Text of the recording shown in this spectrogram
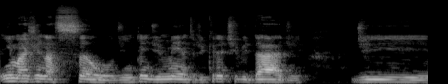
imaginação, de entendimento, de criatividade, de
